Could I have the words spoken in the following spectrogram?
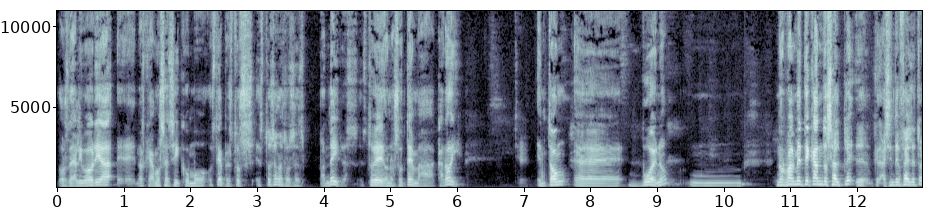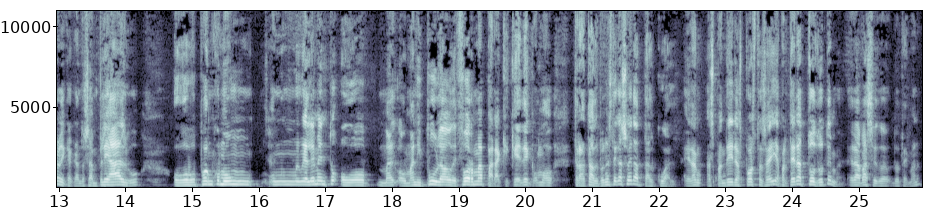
os de Aliboria eh, nos quedamos así como, hostia, pero estos, estos son as nosas pandeiras, isto é o noso tema caroi. Sí. Entón, eh, bueno, mmm, Normalmente cando se amplea, eh, a xente que fai electrónica, cando se emplea algo, ou pon como un, un elemento ou, ou manipula ou deforma para que quede como tratado. Pero neste caso era tal cual. Eran as pandeiras postas aí, aparte era todo o tema, era a base do, do tema. Non?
